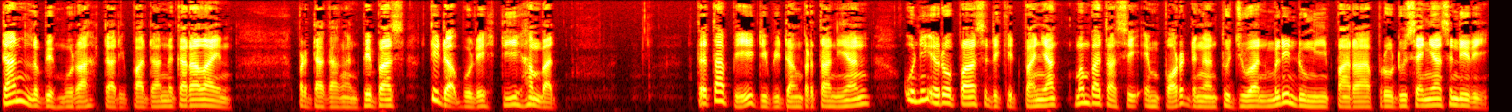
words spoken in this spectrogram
dan lebih murah daripada negara lain. Perdagangan bebas tidak boleh dihambat. Tetapi di bidang pertanian, Uni Eropa sedikit banyak membatasi impor dengan tujuan melindungi para produsennya sendiri.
